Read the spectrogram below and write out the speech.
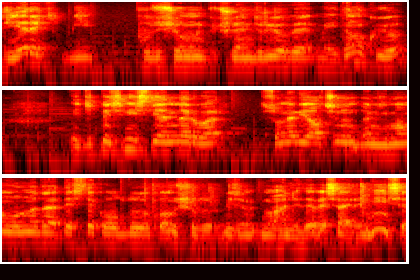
diyerek bir pozisyonunu güçlendiriyor ve meydan okuyor. E, gitmesini isteyenler var. Soner Yalçın'ın hani İmamoğlu'na da destek olduğu konuşulur bizim mahallede vesaire. Neyse.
